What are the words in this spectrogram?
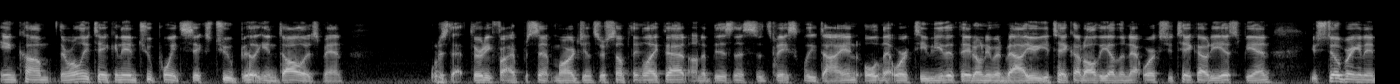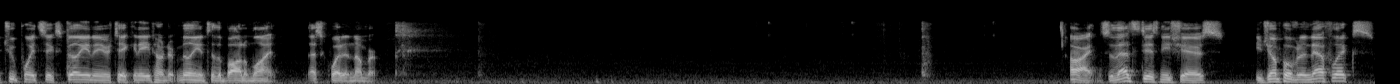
income. They're only taking in 2.62 billion dollars, man what is that 35% margins or something like that on a business that's basically dying old network tv that they don't even value. You take out all the other networks you take out espn you're still bringing in 2.6 billion and you're taking 800 million to the bottom line. That's quite a number. All right so that's disney shares. You jump over to netflix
